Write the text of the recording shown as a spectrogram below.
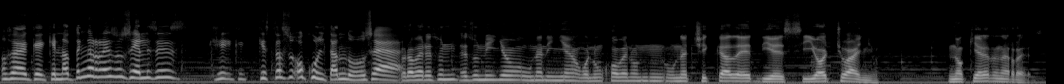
O sea, que, que no tengas redes sociales es ¿Qué, estás ocultando? O sea... Pero a ver, es un, es un niño, una niña, bueno, un joven, una chica de 18 años. No quiere tener redes.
